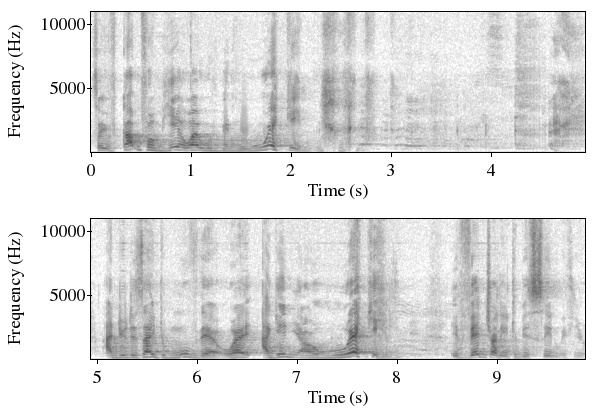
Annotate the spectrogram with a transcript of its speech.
So you've come from here where we've been working. and you decide to move there where again you are working eventually to be seen with you.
